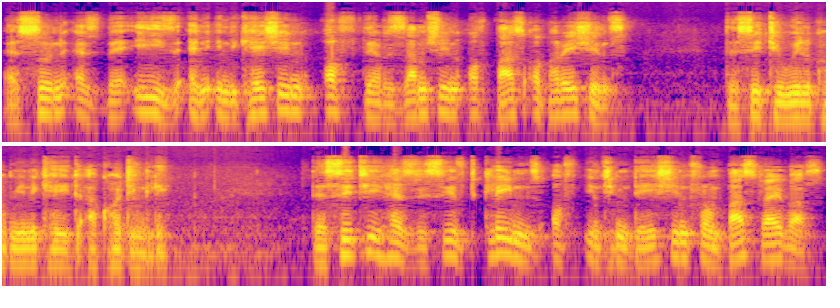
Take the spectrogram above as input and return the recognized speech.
As soon as there is an indication of the resumption of bus operations, the city will communicate accordingly. The city has received claims of intimidation from bus drivers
